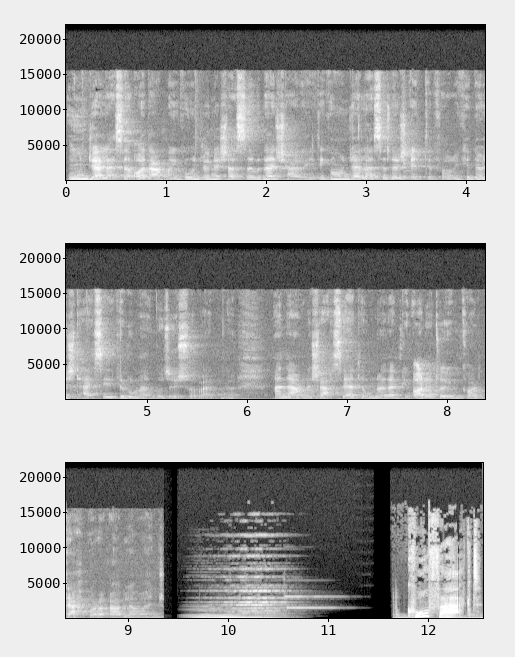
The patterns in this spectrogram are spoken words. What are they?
اون جلسه آدمایی که اونجا نشسته بودن شرایطی که اون جلسه داشت اتفاقی که داشت تاثیری که رو من گذاشت صحبت می‌کنم. من در مورد شخصیت اون آدم که آره تو این کار ده بار قبلا انجام Cool fact.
